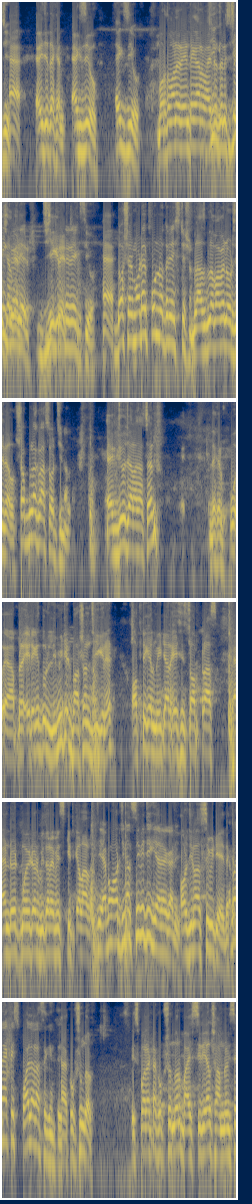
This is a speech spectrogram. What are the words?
জি। হ্যাঁ এই যে দেখেন এক্সিও এক্সিও বর্তমানে রেন্টেকার ভাইদের জন্য স্পেশাল জি জি গ্রেড গ্রেডের এক্সিও হ্যাঁ। দশের মডেল পনেরোতে রেজিস্ট্রেশন গ্লাসগুলো পাবেন অরিজিনাল সবগুলা গ্লাস অরিজিনাল এক্সিও যারা আছেন দেখেন আপনার এটা কিন্তু limited version G grade optical meter AC soft touch Android monitor ভিতরে বিস্কিট কালার জি এবং অরিজিনাল সিভিটি গিয়ারের গাড়ি। অরিজিনাল সিবিটি দেখেন। এবং একটা স্পয়লার আছে কিন্তু। হ্যাঁ খুব সুন্দর। স্পয়লারটা খুব সুন্দর বাইশ সিরিয়াল সামনে পিছে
